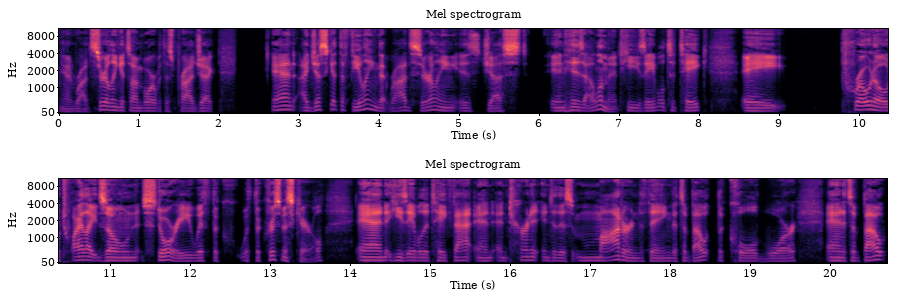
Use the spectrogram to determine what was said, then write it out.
and Rod Serling gets on board with this project. And I just get the feeling that Rod Serling is just in his element. He's able to take a proto Twilight Zone story with the with the Christmas Carol, and he's able to take that and and turn it into this modern thing that's about the Cold War, and it's about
